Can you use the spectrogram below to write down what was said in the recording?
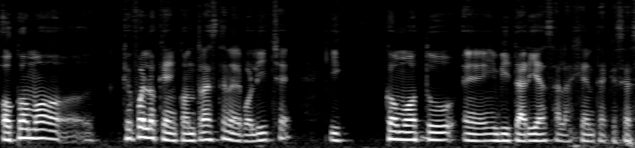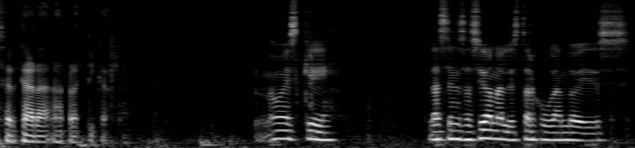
o cómo, qué fue lo que encontraste en el boliche y cómo tú eh, invitarías a la gente a que se acercara a practicarlo? No, es que la sensación al estar jugando es,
